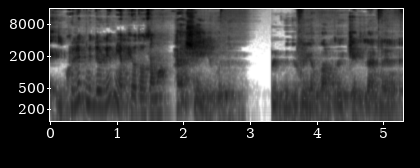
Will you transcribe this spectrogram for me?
elini- Kulüp müdürlüğü mü yapıyordu o zaman? Her şeydi kulüp. Kulüp müdürlüğü yapardı, kedilerle e,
